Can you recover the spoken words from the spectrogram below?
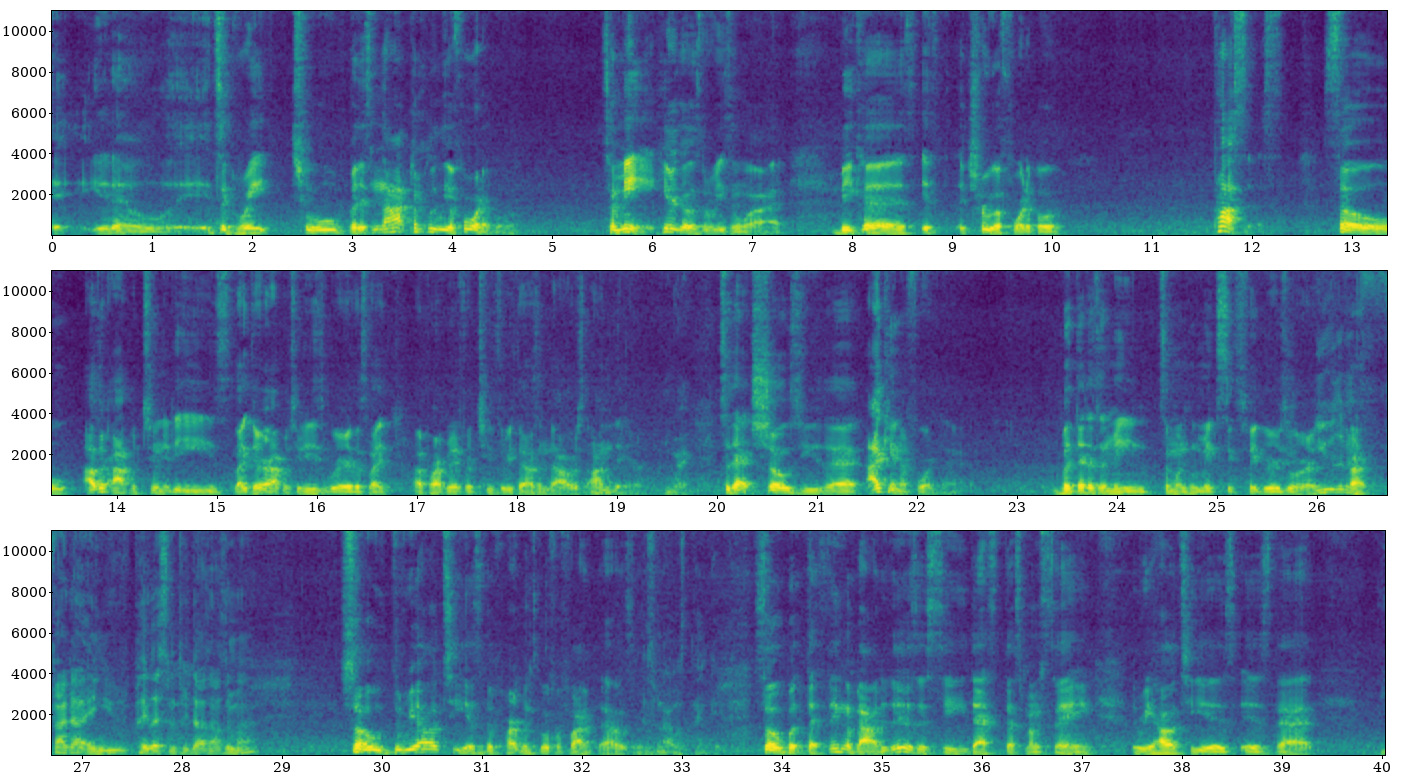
i- you know it's a great tool but it's not completely affordable to me here goes the reason why because it's a true affordable process so other opportunities like there are opportunities where there's like apartment for two three thousand dollars on there right. so that shows you that i can afford that but that doesn't mean someone who makes six figures or You live in a five dollar and you pay less than three thousand dollars a month. so the reality is the apartments go for five thousand That's what I was thinking. So, but the thing about it is, is see, that's that's what I'm saying. The reality is, is that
